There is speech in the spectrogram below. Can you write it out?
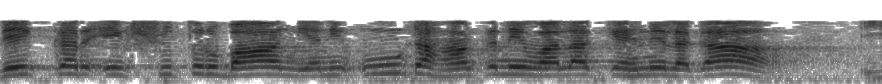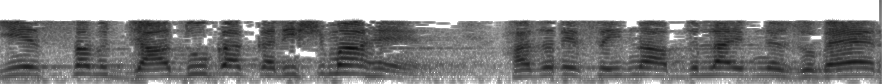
دیکھ کر ایک شتربان یعنی اونٹ ہانکنے والا کہنے لگا یہ سب جادو کا کرشمہ ہے۔ حضرت سیدنا عبداللہ ابن زبیر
